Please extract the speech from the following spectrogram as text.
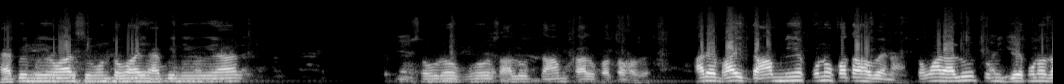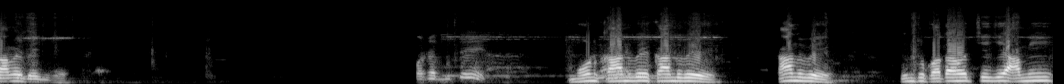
হ্যাপি নিউ ইয়ার সীমন্ত ভাই happy new year Sourav Ghosh, আলুর দাম কাল কত হবে? আরে ভাই, দাম নিয়ে কোনো কথা হবে না। তোমার আলু তুমি যে কোনো দামে বেচবে। মন কাঁদবে কাঁদবে কাঁদবে। কিন্তু কথা হচ্ছে যে আমি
